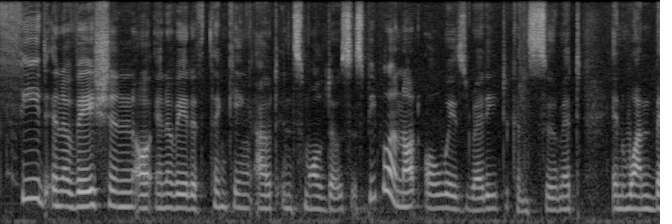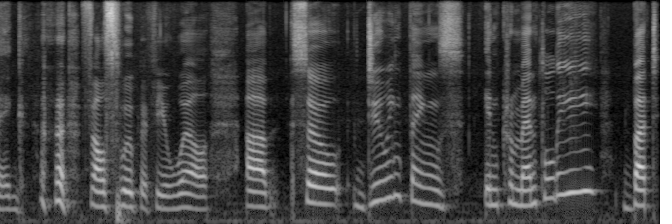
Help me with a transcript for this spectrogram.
feed innovation or innovative thinking out in small doses. People are not always ready to consume it in one big fell swoop, if you will. Uh, so doing things incrementally, but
